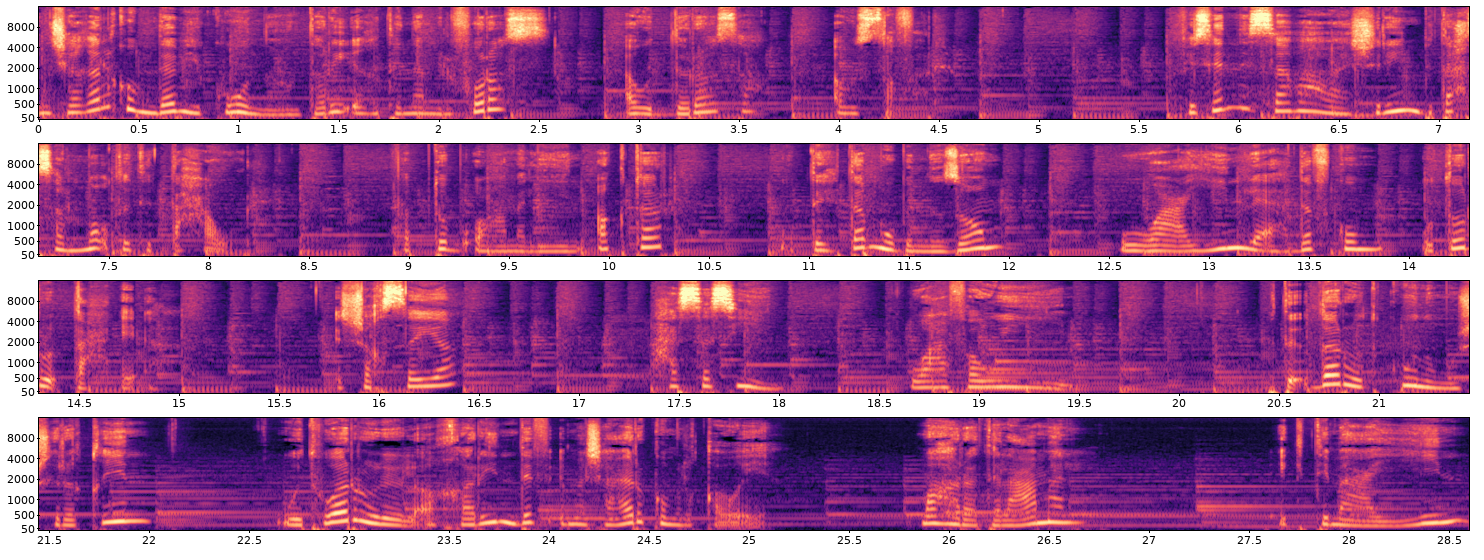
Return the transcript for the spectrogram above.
انشغالكم ده بيكون عن طريق اغتنام الفرص أو الدراسة أو السفر. في سن السبعة وعشرين بتحصل نقطة التحول فبتبقوا عمليين أكتر وبتهتموا بالنظام وواعيين لأهدافكم وطرق تحقيقها. الشخصية حساسين وعفويين. بتقدروا تكونوا مشرقين وتوروا للآخرين دفء مشاعركم القوية. مهرة العمل اجتماعيين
